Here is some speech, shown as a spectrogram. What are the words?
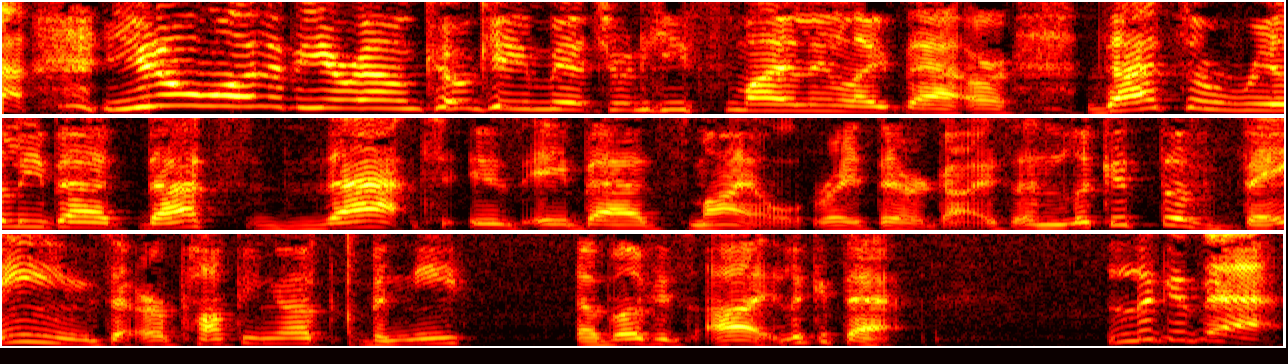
you don't want to be around Cocaine Mitch when he's smiling like that. Or that's a really bad that's that is a bad smile right there, guys. And look at the veins that are popping up beneath above his eye. Look at that. Look at that.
